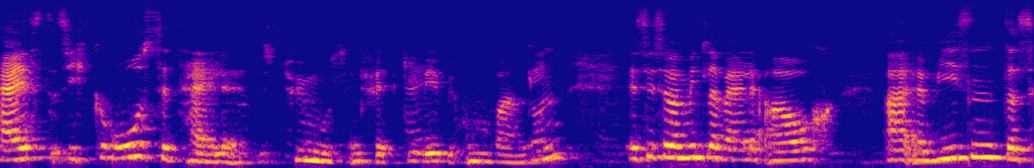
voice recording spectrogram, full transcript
heißt, dass sich große Teile des Thymus in Fettgewebe umwandeln. Es ist aber mittlerweile auch äh, erwiesen, dass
